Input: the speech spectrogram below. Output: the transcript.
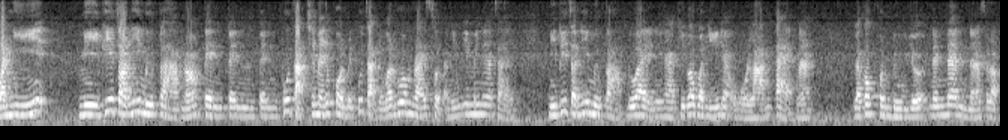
วันนี้มีพี่จอห์นนี่มือปราบเนาะเป็นเป็นเป็นผู้จัดใช่ไหมทุกคนเป็นผู้จัดหรือว่าร่วมไลฟ์สด อันนี้อิ่มไม่แน่ใจ มีพี่จอห์นนี่มือปราบด้วยนะครับคิดว่าวันนี้เนี่ยโอ้โหล้านแตกนะ แล้วก็คนดูเยอะแน่น ๆ นะสำหรับ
